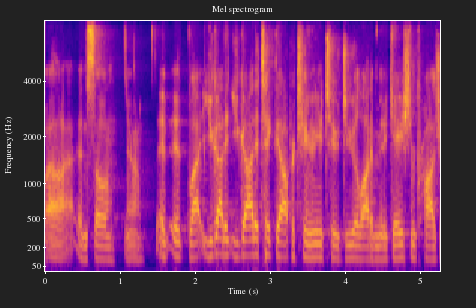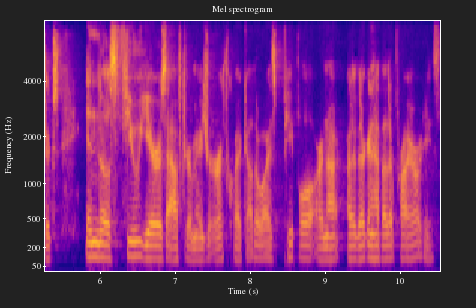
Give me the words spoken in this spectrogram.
uh, and so you know it, it you got to you got to take the opportunity to do a lot of mitigation projects in those few years after a major earthquake. Otherwise, people are not are, they're going to have other priorities.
